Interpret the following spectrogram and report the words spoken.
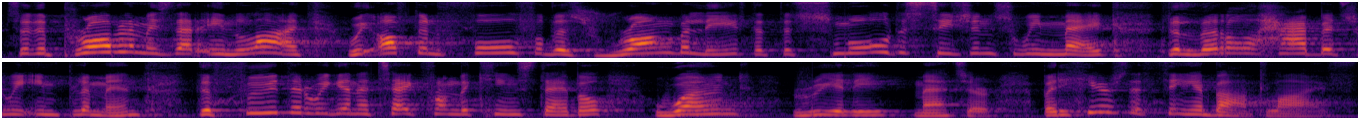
So the problem is that in life, we often fall for this wrong belief that the small decisions we make, the little habits we implement, the food that we're going to take from the king's table won't really matter. But here's the thing about life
